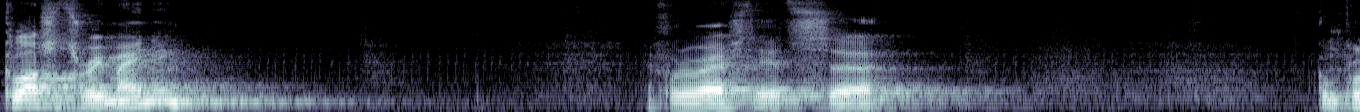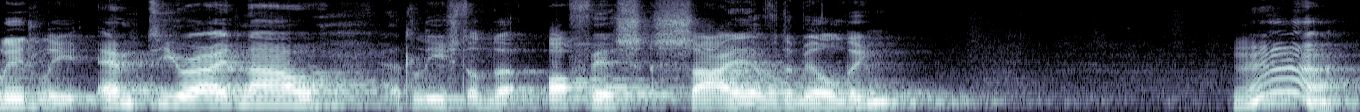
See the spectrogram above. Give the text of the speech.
closets remaining. And for the rest, it's uh, completely empty right now, at least on the office side of the building. Yeah.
